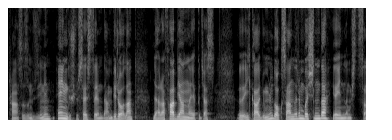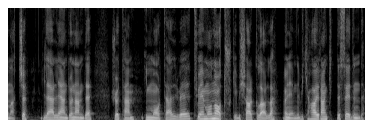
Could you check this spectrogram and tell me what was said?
Fransız müziğinin en güçlü seslerinden biri olan Lara Fabian'la yapacağız. Ee, ilk albümünü 90'ların başında yayınlamıştı sanatçı. İlerleyen dönemde Jötem, Immortel ve Tu es gibi şarkılarla önemli bir hayran kitlesi edindi.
